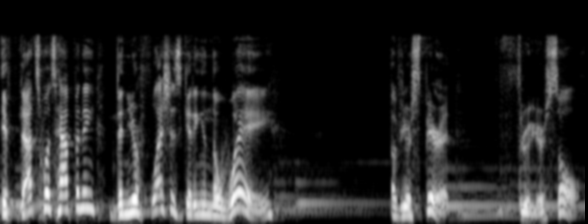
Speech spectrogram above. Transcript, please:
If that's what's happening, then your flesh is getting in the way of your spirit through your soul.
